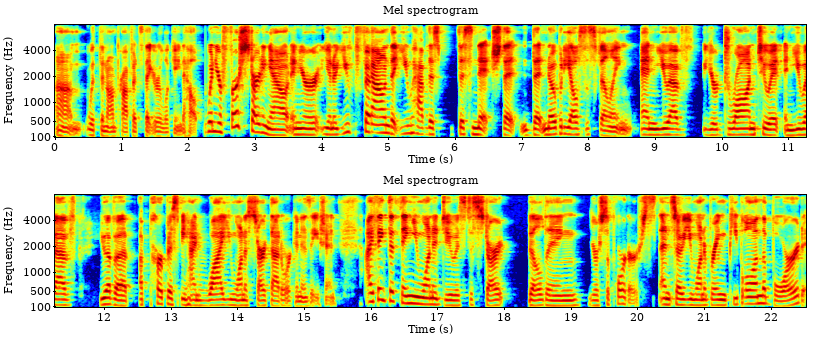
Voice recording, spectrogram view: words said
um, with the nonprofits that you're looking to help. When you're first starting out and you're you know you found that you have this this niche that that nobody else is filling and you have you're drawn to it and you have you have a, a purpose behind why you want to start that organization. I think the thing you want to do is to start building your supporters. And so you want to bring people on the board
